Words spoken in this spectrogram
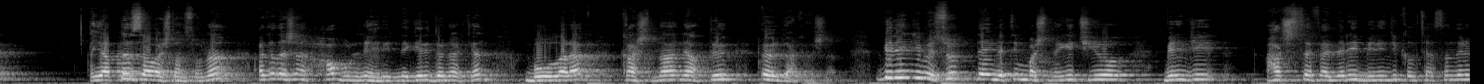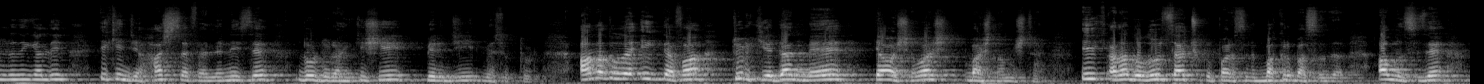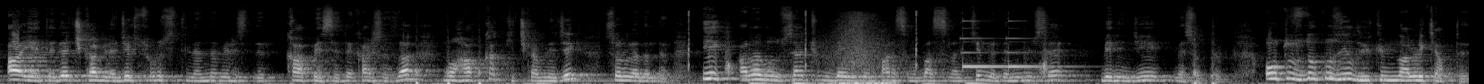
yaptığı savaştan sonra arkadaşlar Habur Nehri'nde geri dönerken boğularak karşısına ne yaptı? Öldü arkadaşlar. Birinci Mesut devletin başına geçiyor. Birinci Haç seferleri birinci Kılıç Arslan döneminden geldi. İkinci Haç seferlerini ise durduran kişi birinci Mesut'tur. Anadolu'ya ilk defa Türkiye denmeye yavaş yavaş başlamıştır. İlk Anadolu Selçuklu parasını bakır basıldı. Alın size AYT'de çıkabilecek soru stillerinden birisidir. KPSS'de karşınıza muhakkak ki çıkabilecek sorulardandır. İlk Anadolu Selçuklu devletinin parasını basılan kimdir denilirse birinci Mesut'tur. 39 yıl hükümdarlık yaptı.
